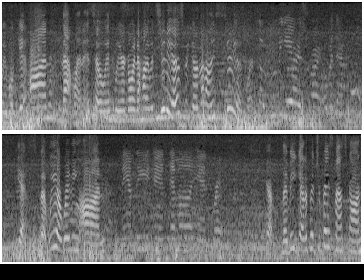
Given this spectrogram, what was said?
we will get on that one. And so if we are going to Hollywood Studios, we go in the Hollywood Studios one. So Riviera is right over there. Yes, but we are waiting on. Mandy and Emma and Gray. Yeah, Libby, you gotta put your face mask on.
